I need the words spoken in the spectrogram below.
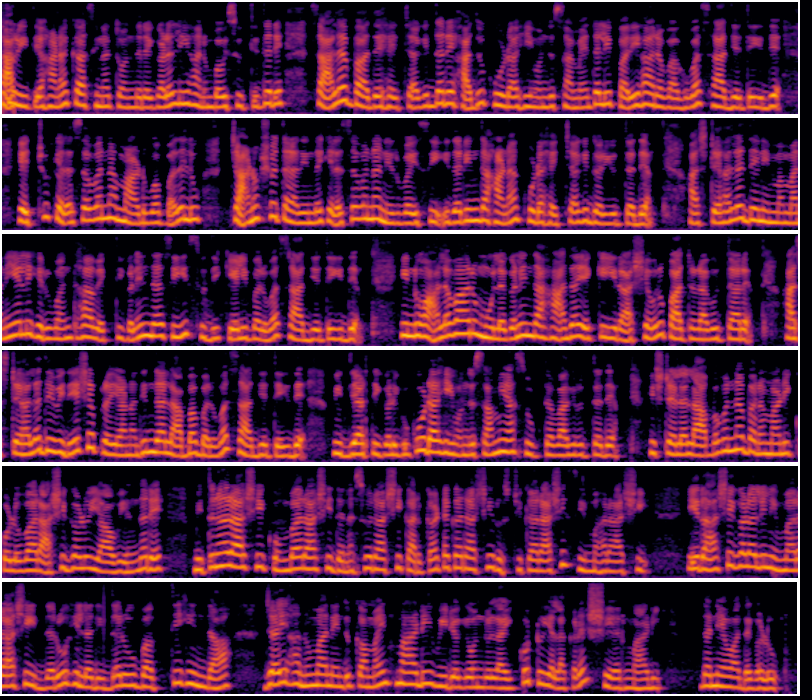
ರೀತಿಯ ಹಣಕಾಸಿನ ತೊಂದರೆಗಳಲ್ಲಿ ಅನುಭವಿಸುತ್ತಿದ್ದರೆ, ಸಾಲ ಬಾಧೆ ಹೆಚ್ಚಾಗಿದ್ದರೆ ಅದು ಕೂಡ ಈ ಒಂದು ಸಮಯದಲ್ಲಿ ಪರಿಹಾರವಾಗುವ ಸಾಧ್ಯತೆ ಇದೆ. ಹೆಚ್ಚು ಕೆಲಸವನ್ನು ಮಾಡುವ ಬದಲು ಚಾಣುಕ್ಷತನದಿಂದ ಕೆಲಸವನ್ನು ನಿರ್ವಹಿಸಿ ಇದರಿಂದ ಹಣ ಕೂಡ ಹೆಚ್ಚಾಗಿ ದೊರೆಯುತ್ತದೆ. ಅಷ್ಟೇ ಅಲ್ಲದೆ ನಿಮ್ಮ ಮನೆಯಲ್ಲಿ ಇರುವಂತಹ ವ್ಯಕ್ತಿಗಳಿಂದ ಸಿಹಿ ಸುದ್ದಿ ಕೇಳಿಬರುವ ಸಾಧ್ಯತೆ ಇದೆ. ಇನ್ನು ಹಲವಾರು ಮೂಲಗಳಿಂದ ಆದಾಯಕ್ಕೆ ಈ ರಾಶಿಯವರು ಪಾತ್ರರಾಗುತ್ತಾರೆ. ಅಷ್ಟೇ ಅಲ್ಲದೆ ವಿದೇಶ ಪ್ರಯಾಣದಿಂದ ಲಾಭ ಬರುವ ಸಾಧ್ಯತೆ ಇದೆ. ವಿದ್ಯಾರ್ಥಿಗಳಿಗೂ ಕೂಡ ಈ ಒಂದು ಸಮಯ ಸೂಕ್ತವಾಗಿರುತ್ತದೆ. ಇಷ್ಟೆಲ್ಲ ಲಾಭವನ್ನು ಬರಮಾಡಿಕೊಳ್ಳುವ ರಾಶಿಗಳು ಯಾವುವು ಎಂದರೆ ಮಿಥುನ ರಾಶಿ, ಕುಂಭ ರಾಶಿ ಧನಸು ರಾಶಿ, ಕರ್ಕಾಟಕ ರಾಶಿ, ವೃಶ್ಚಿಕ ರಾಶಿ, ಸಿಂಹ ರಾಶಿ. ಈ ರಾಶಿಗಳಲ್ಲಿ ನಿಮ್ಮ ರಾಶಿ ಇದ್ದರೂ ಇಲ್ಲದಿದ್ದರೂ ಭಕ್ತಿಯಿಂದ ಜೈ ಹನುಮಾನ್ ಎಂದು ಕಮೆಂಟ್ ಮಾಡಿ, ವಿಡಿಯೋಗೆ ಒಂದು ಲೈಕ್ ಕೊಟ್ಟು ಎಲ್ಲ ಕಡೆ ಶೇರ್ ಮಾಡಿ. ಧನ್ಯವಾದಗಳು.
